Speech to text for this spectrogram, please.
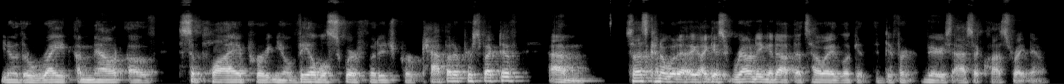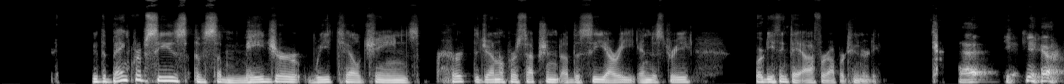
you know the right amount of supply per you know available square footage per capita perspective. Um, so that's kind of what I, I guess rounding it up. That's how I look at the different various asset class right now. Do the bankruptcies of some major retail chains hurt the general perception of the CRE industry, or do you think they offer opportunity? Uh, you know,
